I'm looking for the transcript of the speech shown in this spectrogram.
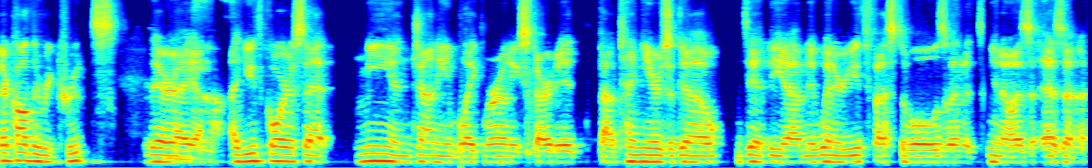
they're called the recruits. They're Nice. uh, a youth chorus that me and johnny and blake maroney started about 10 years ago did the uh, midwinter youth festivals and it's you know as, as a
